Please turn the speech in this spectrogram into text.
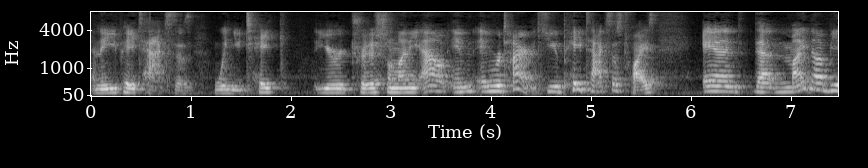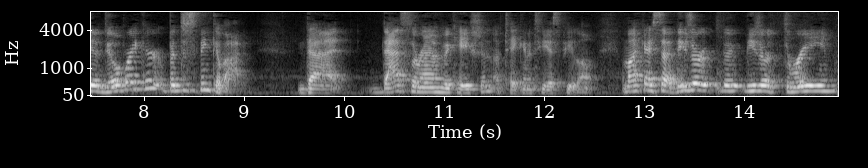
and then you pay taxes when you take your traditional money out in, in retirement. So you pay taxes twice, and that might not be a deal breaker, but just think about it. That that's the ramification of taking a TSP loan. And like I said, these are these are three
